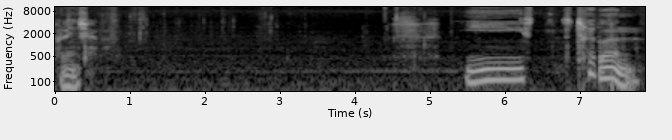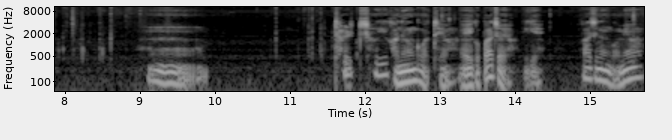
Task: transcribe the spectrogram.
발렌시아가. 이 스트랩은 어, 탈착이 가능한 것 같아요. 야, 이거 빠져요 이게. 빠지는 거면.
